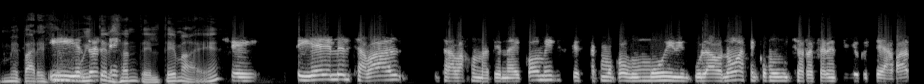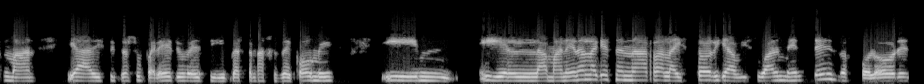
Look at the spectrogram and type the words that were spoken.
Me parece muy interesante el tema, ¿eh? Sí, sí, él, el chaval, trabaja en una tienda de cómics que está como, como muy vinculado, ¿no? Hacen como mucha referencia, yo que sé, a Batman y a distintos superhéroes y personajes de cómics. Y, y la manera en la que se narra la historia visualmente, los colores,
